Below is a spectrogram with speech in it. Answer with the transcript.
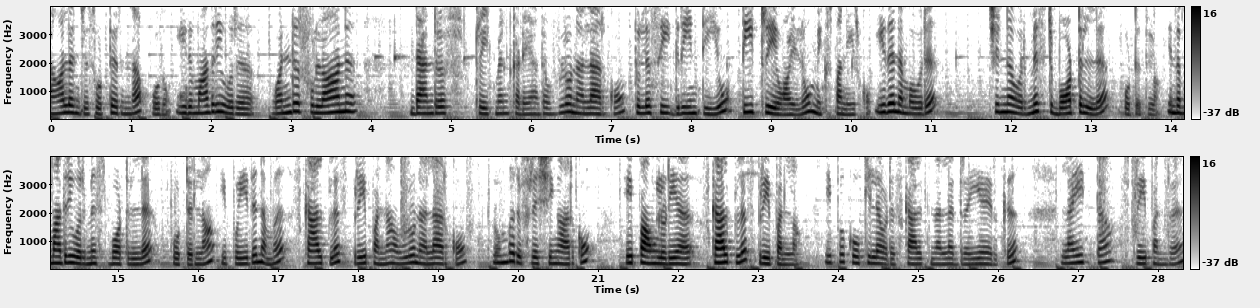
நாலஞ்சு சொட்டு இருந்தால் போதும். இது மாதிரி ஒரு ஒண்டர்ஃபுல்லான டேண்ட்ரஃப் ட்ரீட்மெண்ட் கிடையாது. அவ்வளோ நல்லாயிருக்கும் துளசி க்ரீன் டீயும் டீ ட்ரீ ஆயிலும் மிக்ஸ் பண்ணியிருக்கோம். இதை நம்ம ஒரு சின்ன ஒரு மிஸ்ட் பாட்டிலில் போட்டுக்கலாம். இந்த மாதிரி ஒரு மிஸ்ட் பாட்டிலில் போட்டுடலாம். இப்போ இதை நம்ம ஸ்கேல்பில் ஸ்ப்ரே பண்ணால் அவ்வளோ நல்லாயிருக்கும் ரொம்ப ரிஃப்ரெஷிங்காக இருக்கும். இப்போ அவங்களுடைய ஸ்கேல்பில் ஸ்ப்ரே பண்ணலாம். இப்போ கோகிலாவோட ஸ்கேல்ப் நல்லா ட்ரையாக இருக்குது லைட்டாக ஸ்ப்ரே பண்ணுறேன்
